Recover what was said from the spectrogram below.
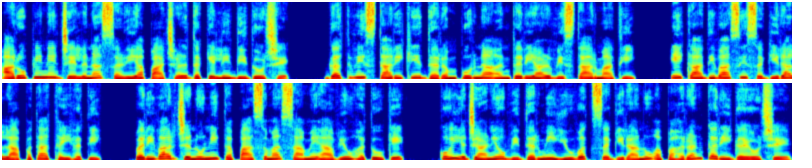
આરોપીને જેલના સળિયા પાછળ ધકેલી દીધો છે. ગત વીસ તારીખે ધરમપુરના અંતરિયાળ વિસ્તારમાંથી એક આદિવાસી સગીરા લાપતા થઈ હતી. પરિવારજનોની તપાસમાં સામે આવ્યું હતું કે, કોઈ અજાણ્યો વિધર્મી યુવક સગીરાનું અપહરણ કરી ગયો છે.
